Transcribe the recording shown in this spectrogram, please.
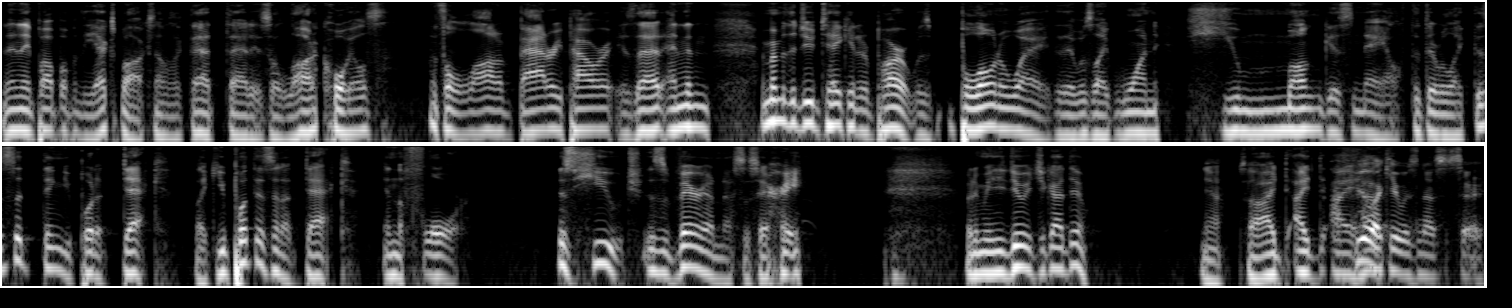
And then they pop up in the Xbox, and I was like, that that is a lot of coils. That's a lot of battery power. Is that? And then I remember the dude taking it apart was blown away that it was like one humongous nail. That they were like, this is a thing you put a deck. Like you put this in a deck in the floor. This is huge. This is very unnecessary. but I mean, you do what you got to do. Yeah. So I I, I, I feel have- like it was necessary.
